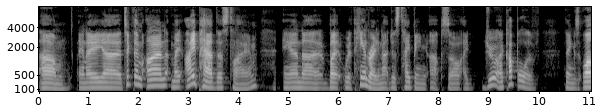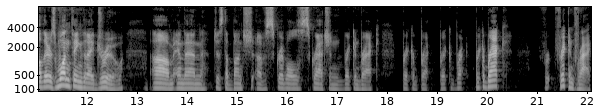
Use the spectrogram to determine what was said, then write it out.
Um, and I uh, took them on my iPad this time, and uh, but with handwriting, not just typing up. So I drew a couple of things. Well, there's one thing that I drew, um, and then just a bunch of scribbles, scratch, and brick and brack, brick and brack, brick and brack, brick and brack, fr- frick and frack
